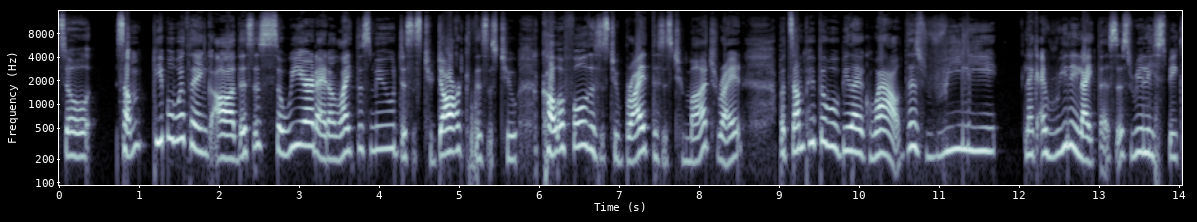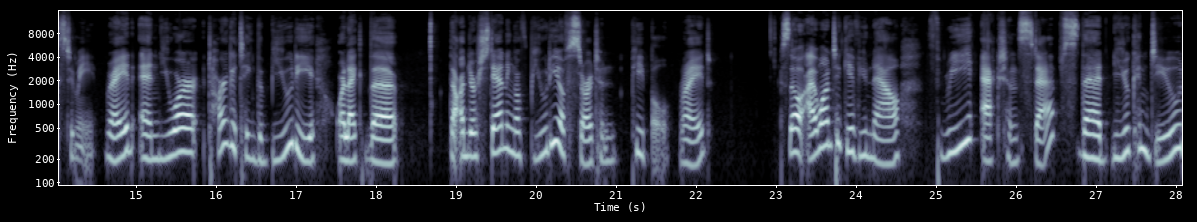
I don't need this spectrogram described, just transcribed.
So some people will think, oh, this is so weird. I don't like this mood. This is too dark. This is too colorful. This is too bright. This is too much, right? But some people will be like, wow, this really, like, I really like this. This really speaks to me, right? And you are targeting the beauty or like the, the understanding of beauty of certain people, right? So I want to give you now three action steps that you can do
